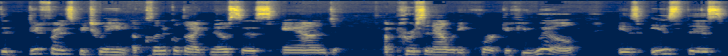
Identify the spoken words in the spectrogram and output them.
the difference between a clinical diagnosis and a personality quirk, if you will, is is this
